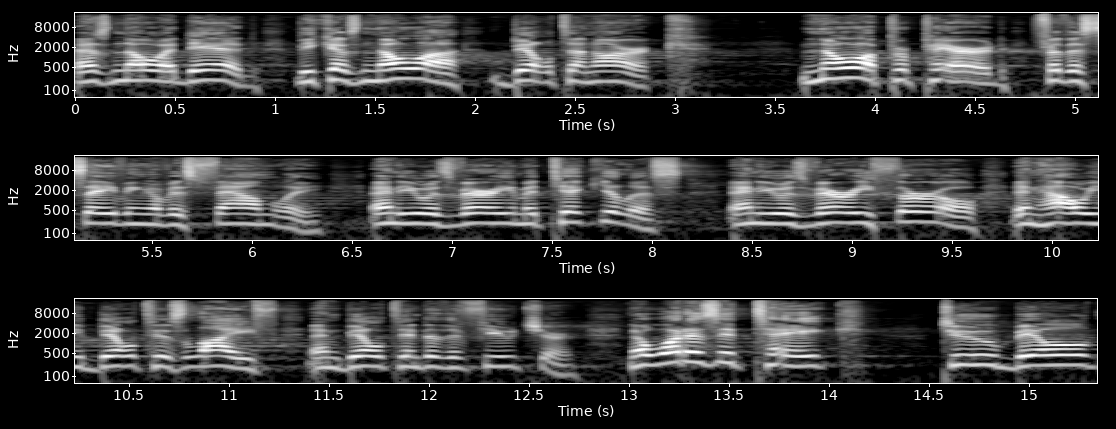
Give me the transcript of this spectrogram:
as Noah did, because Noah built an ark. Noah prepared for the saving of his family, and he was very meticulous and he was very thorough in how he built his life and built into the future. Now, what does it take to build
